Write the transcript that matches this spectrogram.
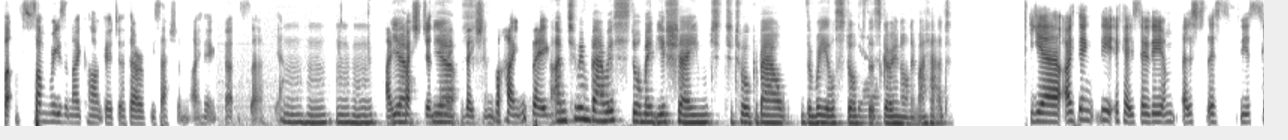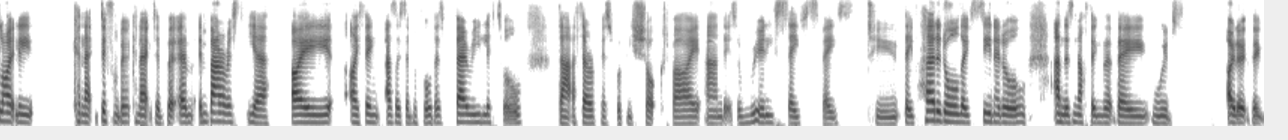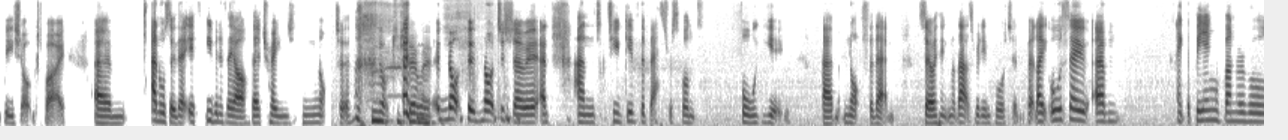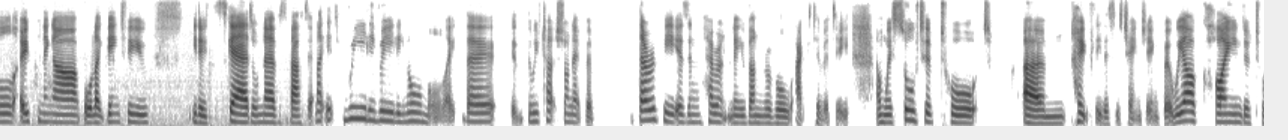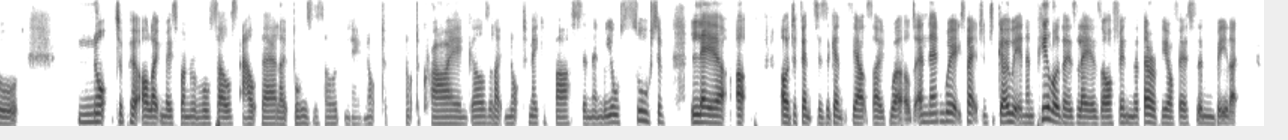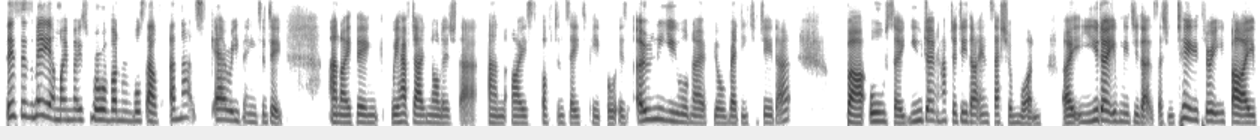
but for some reason I can't go to a therapy session I think that's uh, yeah mm-hmm, mm-hmm. I yeah, question yeah. the motivation behind things I'm too embarrassed or maybe ashamed to talk about the real stuff yeah. that's going on in my head yeah I think the okay so the um, this this the slightly connect different but connected but um, embarrassed yeah i i think as i said before there's very little that a therapist would be shocked by and it's a really safe space to they've heard it all they've seen it all and there's nothing that they would i don't think be shocked by um and also that if even if they are they're trained not to not to show it. not to not to show it and and to give the best response for you um, not for them so I think that that's really important. But like also, um, like the being vulnerable, opening up, or like being too, you know, scared or nervous about it. Like it's really, really normal. Like the we've touched on it, but therapy is inherently vulnerable activity, and we're sort of taught. Um, hopefully, this is changing, but we are kind of taught not to put our like most vulnerable selves out there like boys are told you know not to not to cry and girls are like not to make a fuss and then we all sort of layer up our defenses against the outside world and then we're expected to go in and peel all those layers off in the therapy office and be like this is me and my most raw vulnerable self and that's scary thing to do and i think we have to acknowledge that and i often say to people is only you will know if you're ready to do that but also you don't have to do that in session one uh, you don't even need to do that in session two three five.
